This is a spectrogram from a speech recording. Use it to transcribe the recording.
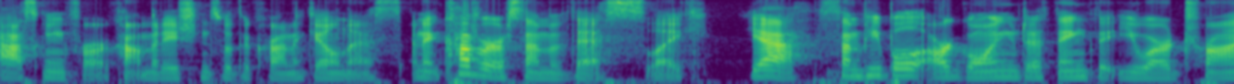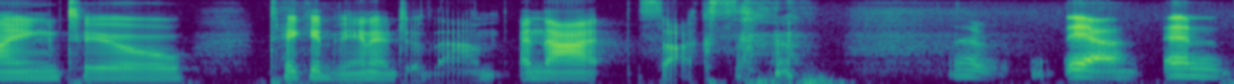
asking for accommodations with a chronic illness. And it covers some of this. Like, yeah, some people are going to think that you are trying to take advantage of them. And that sucks. Uh, yeah and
